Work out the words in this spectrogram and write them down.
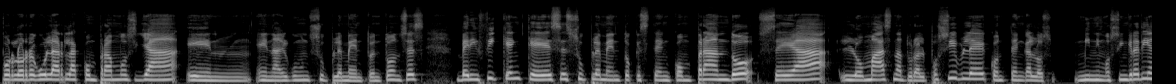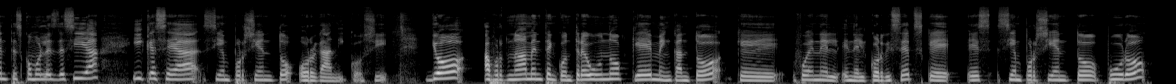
por lo regular la compramos ya en, en algún suplemento. Entonces, verifiquen que ese suplemento que estén comprando sea lo más natural posible, contenga los mínimos ingredientes, como les decía, y que sea 100% orgánico, ¿sí? Yo afortunadamente encontré uno que me encantó, que fue en el, en el Cordyceps, que es 100% puro,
